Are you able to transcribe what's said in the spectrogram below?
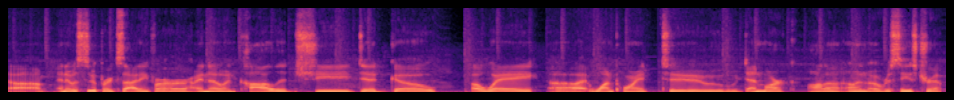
Um, and it was super exciting for her. I know in college she did go away uh, at one point to Denmark on, a, on an overseas trip.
